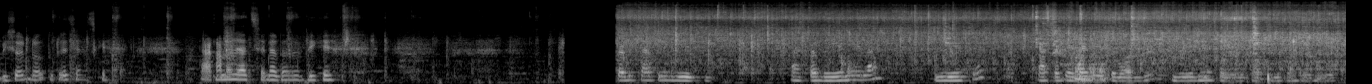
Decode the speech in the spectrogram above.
ভীষণ রোদ উঠেছে আজকে। তাকানো যাচ্ছে না রোদের দিকে। তরকারি চাপিয়ে দিয়েছি। শাকটা ধুয়ে নিলাম নিয়ে এসে শাকটা কেটে দিয়েছে বন্ধু ধুয়ে নিয়ে চলে তরকারি চাপিয়ে দিয়েছি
